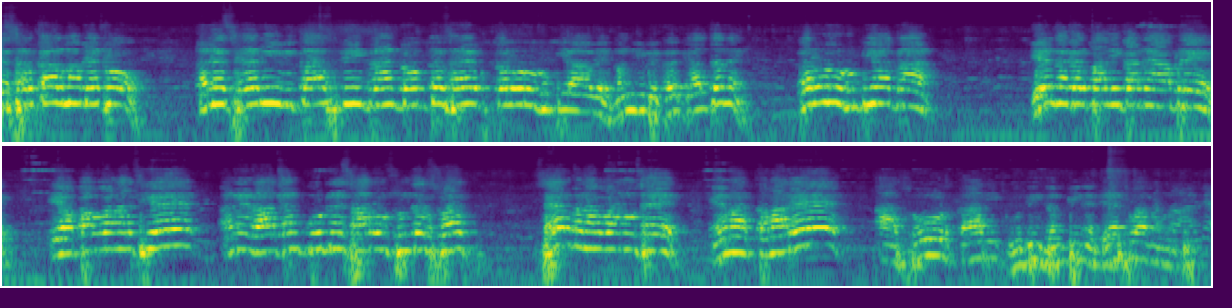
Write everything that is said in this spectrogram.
એ સરકારમાં બેઠો. અને શહેરી વિકાસની ગ્રાન્ટ ડોક્ટર સાહેબ કરોડો રૂપિયા આવે. મંજીભાઈ ખ્યાલ છે ને? કરોડો રૂપિયા ગ્રાન્ટ એ નગરપાલિકાને આપણે એ અપાવવાના છીએ અને રાધનપુરને સારું, સુંદર, સ્વસ્થ શહેર બનાવવાનું છે. એમાં તમારે આ સોળ તારીખ સુધી જંપીને બેસવાનું નથી.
